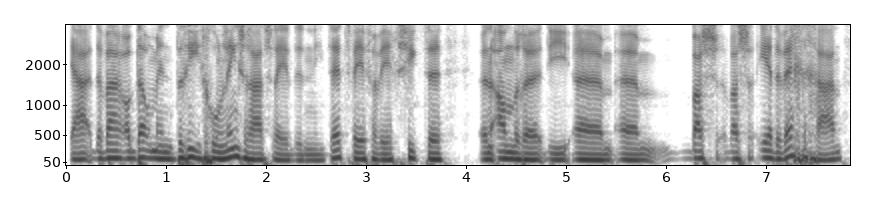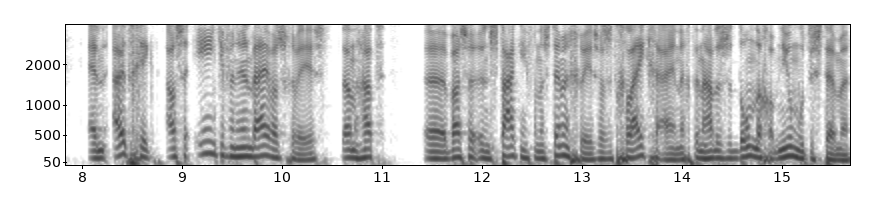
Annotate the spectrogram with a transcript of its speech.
Ja, er waren op dat moment drie GroenLinks-raadsleden niet. Hè. Twee vanwege ziekte, een andere die um, um, was, was eerder weggegaan. En uitgekikt, als er eentje van hen bij was geweest, dan had uh, was er een staking van de stemming geweest, was het gelijk geëindigd en hadden ze donderdag opnieuw moeten stemmen.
